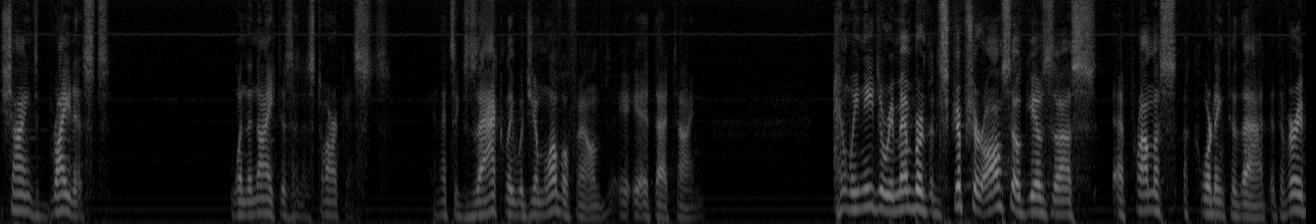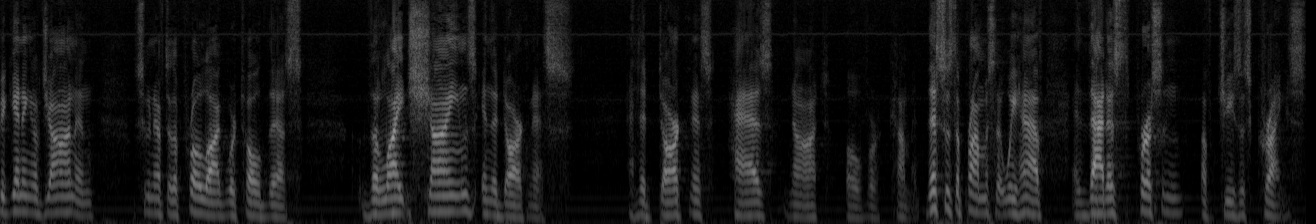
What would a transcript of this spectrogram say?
shines brightest when the night is at its darkest. And that's exactly what Jim Lovell found at that time. And we need to remember that the scripture also gives us a promise according to that. At the very beginning of John and soon after the prologue, we're told this The light shines in the darkness, and the darkness has not overcome it. This is the promise that we have, and that is the person of Jesus Christ.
